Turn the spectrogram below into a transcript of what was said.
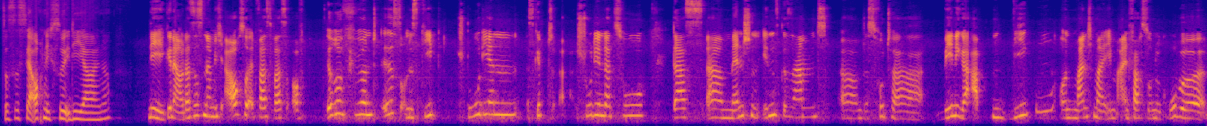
Das ist ja auch nicht so ideal, ne? Nee, genau. Das ist nämlich auch so etwas, was oft irreführend ist. Und es gibt Studien, es gibt Studien dazu, dass äh, Menschen insgesamt äh, das Futter weniger abwiegen und manchmal eben einfach so eine grobe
